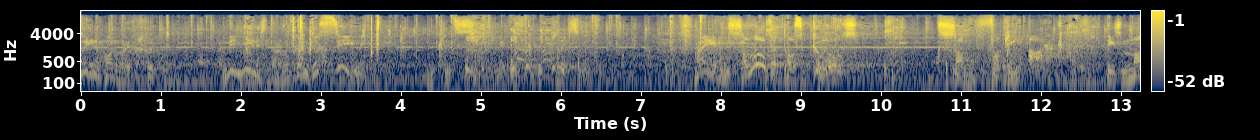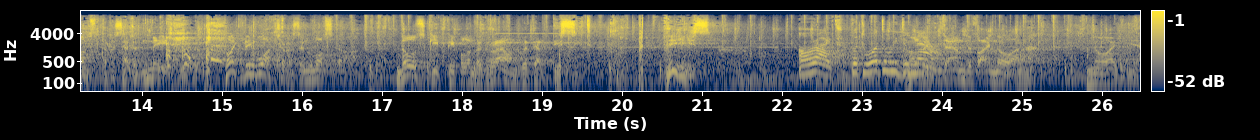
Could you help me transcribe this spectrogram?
Greenhorn recruit. The minister was going to see me. You conceived me good. I even saluted those ghouls. Some fucking ark. These monsters have it made here, like the Watchers in Moscow. Those keep people on the ground with their deceit. But these... All right, but what do we do I'll now? damned if I know, Anna. No idea.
